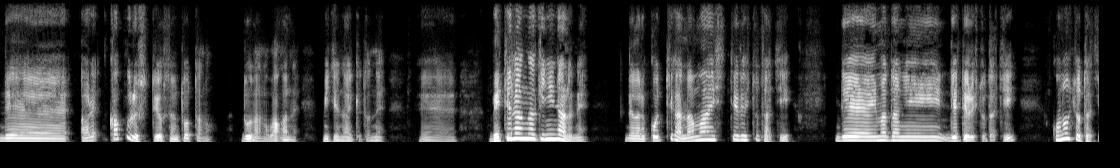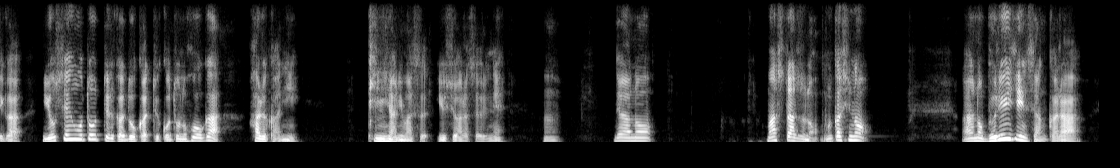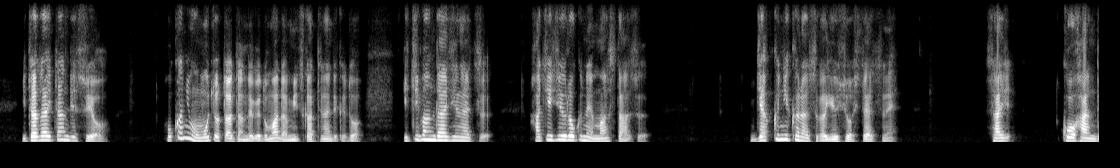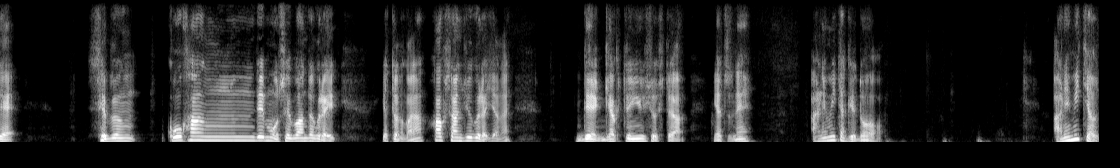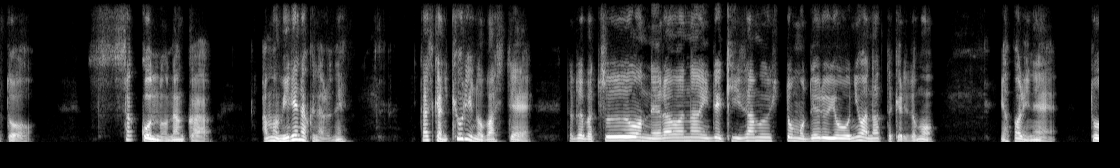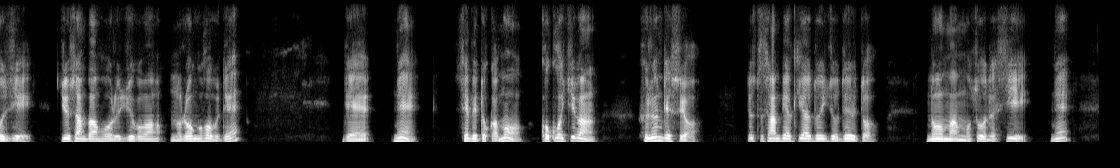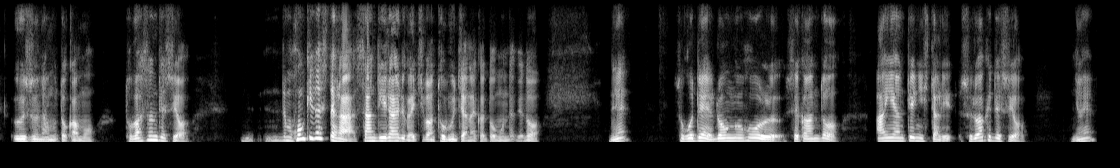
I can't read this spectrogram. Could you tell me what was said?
で、あれ？カプルスって予選取ったの？どうなの？わかんない。見てないけどね。えー、ベテランが気になるね。だからこっちが名前知ってる人たち、で、未だに出てる人たち、この人たちが予選を通ってるかどうかっていうことの方が、はるかに気になります。優勝争いよりね。うん。で、あの、マスターズの昔の、あの、ブリージンさんからいただいたんですよ。他にももうちょっとあったんだけど、まだ見つかってないんだけど、一番大事なやつ。86年マスターズ。ジャック・ニクラスが優勝したやつね。最、後半で、セブン、後半でもうセブンアンダーぐらいやったのかな？ハーフ30ぐらいじゃない？で、逆転優勝したやつね。あれ見たけど、あれ見ちゃうと、昨今のなんか、あんま見れなくなるね。確かに距離伸ばして、例えば2オン狙わないで刻む人も出るようにはなったけれども、やっぱりね、当時13番ホール、15番のロングホールで、で、ね、セベとかも、ここ一番振るんですよ。そうすると300ヤード以上出ると、ノーマンもそうだし、ね、ウーズナムとかも飛ばすんですよ。でも本気出したらサンディ・ライルが一番飛ぶんじゃないかと思うんだけど、ね、そこでロングホール、セカンド、アイアン手にしたりするわけですよ。ね。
